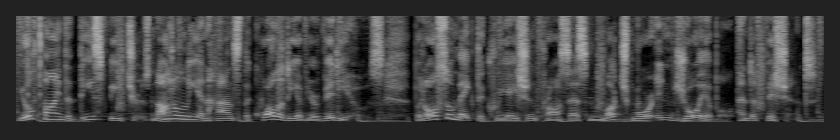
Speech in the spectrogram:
You'll find that these features not only enhance the quality of your videos, but also make the creation process much more enjoyable and efficient.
